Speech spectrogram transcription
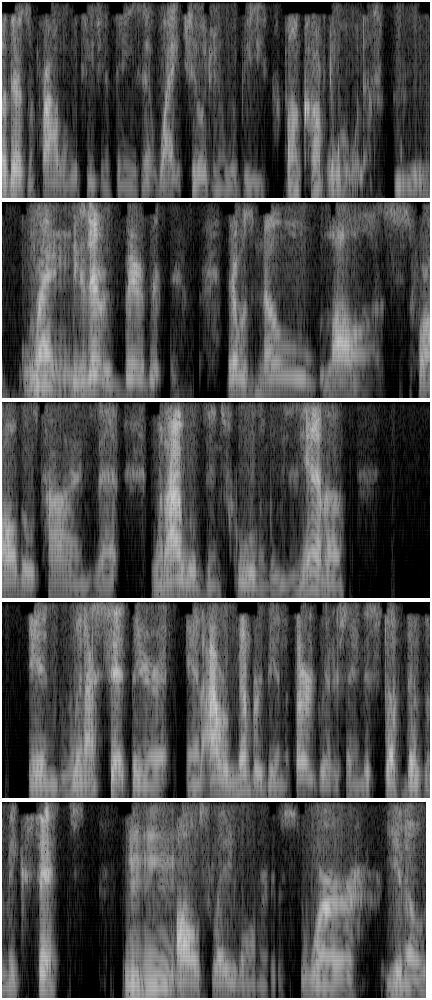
but there's a problem with teaching things that white children would be uncomfortable with, mm-hmm. right? Mm-hmm. Because there, there, there, there was no laws for all those times that when I was in school in Louisiana, and when I sat there, and I remember being a third grader saying this stuff doesn't make sense. Mm-hmm. All slave owners were, you know,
